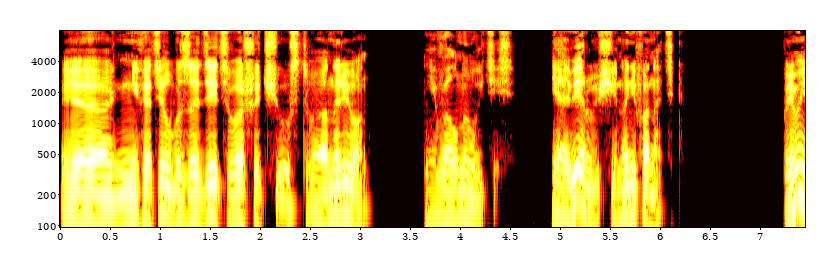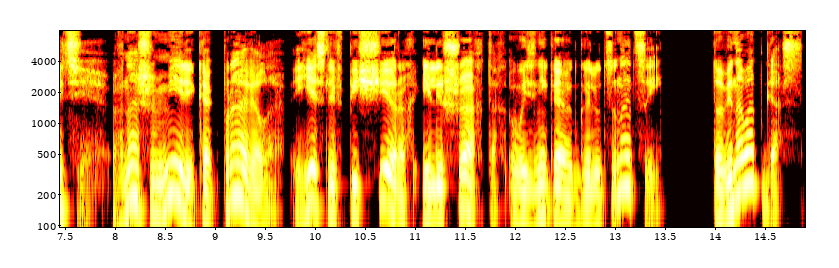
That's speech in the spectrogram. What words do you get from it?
Я не хотел бы задеть ваши чувства, Анарион. Не волнуйтесь. Я верующий, но не фанатик. Понимаете, в нашем мире, как правило, если в пещерах или шахтах возникают галлюцинации, то виноват газ.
